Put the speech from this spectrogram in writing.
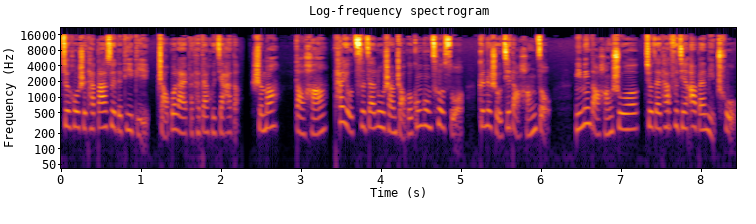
最后是他八岁的弟弟找过来把他带回家的。什么？导航，他有次在路上找个公共厕所，跟着手机导航走，明明导航说就在他附近二百米处，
